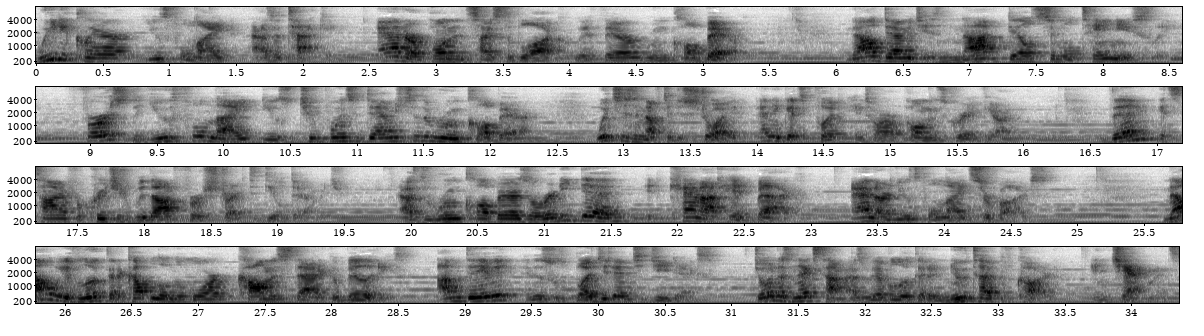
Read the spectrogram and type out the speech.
We declare Youthful Knight as attacking, and our opponent decides to block with their Runeclaw Bear. Now damage is not dealt simultaneously. First, the Youthful Knight deals 2 points of damage to the Runeclaw Bear, which is enough to destroy it, and it gets put into our opponent's graveyard. Then, it's time for creatures without First Strike to deal damage. As the Runeclaw Bear is already dead, it cannot hit back, and our Youthful Knight survives. Now we have looked at a couple of the more common static abilities. I'm David, and this was Budget MTG Decks. Join us next time as we have a look at a new type of card, Enchantment.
